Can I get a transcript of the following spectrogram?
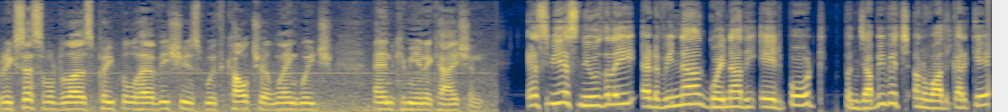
but accessible to those people who have issues with culture, language, and communication. SBS news ਦੇ ਲਈ ਐਡਵੀਨਾ ਗੋਇਨਾ ਦੀ ਇਹ ਰਿਪੋਰਟ ਪੰਜਾਬੀ ਵਿੱਚ ਅਨੁਵਾਦ ਕਰਕੇ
